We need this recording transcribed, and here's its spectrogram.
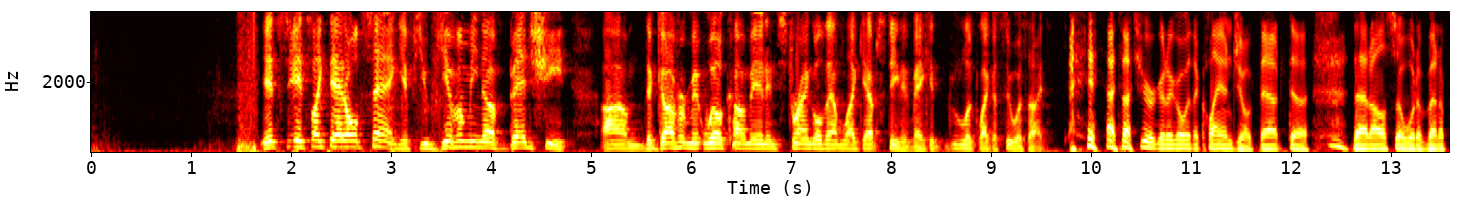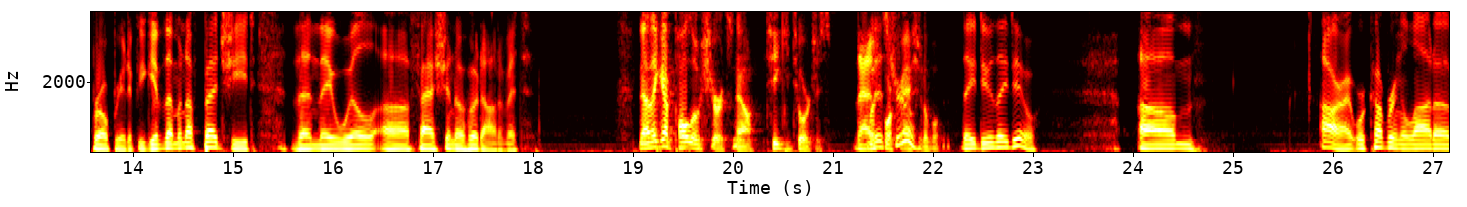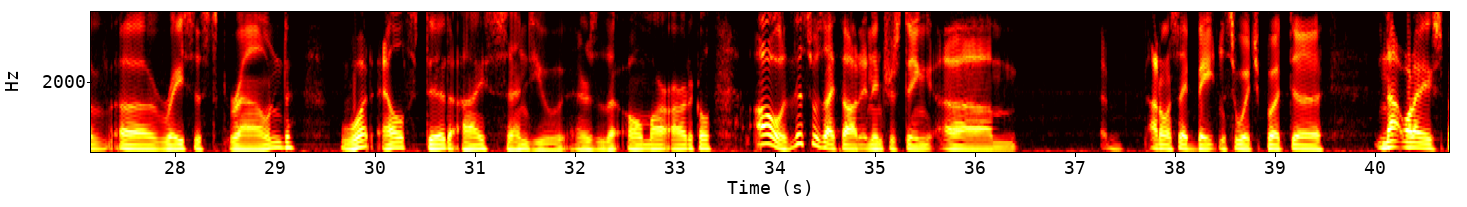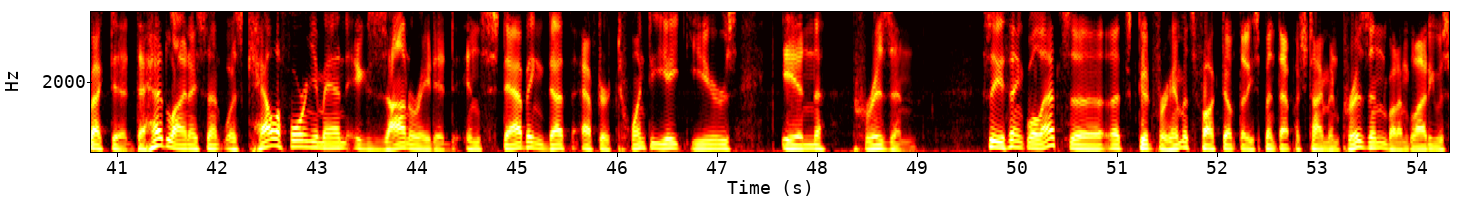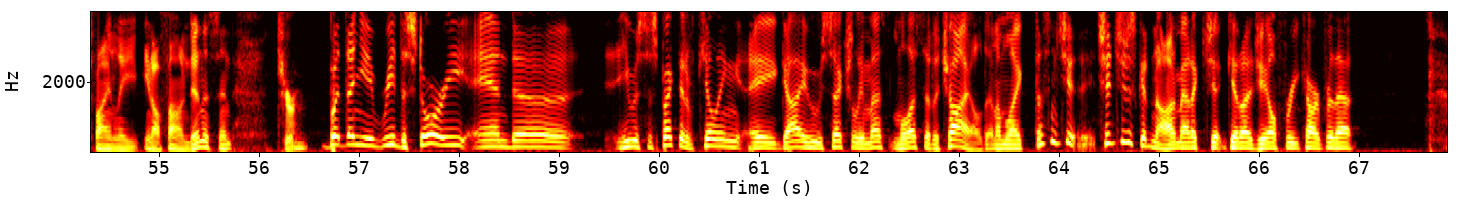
It's it's like that old saying: if you give them enough bed sheet, um, the government will come in and strangle them like Epstein and make it look like a suicide. I thought you were going to go with a Klan joke. That uh, that also would have been appropriate. If you give them enough bed sheet, then they will uh, fashion a hood out of it. Now they got polo shirts now, tiki torches. That Much is more true. fashionable. They do. They do. Um. All right, we're covering a lot of uh, racist ground. What else did I send you? There's the Omar article. Oh, this was, I thought, an interesting. Um, I don't want to say bait and switch, but uh, not what I expected. The headline I sent was California man exonerated in stabbing death after 28 years in prison. So you think, well, that's uh, that's good for him. It's fucked up that he spent that much time in prison, but I'm glad he was finally, you know, found innocent. Sure. But then you read the story, and uh, he was suspected of killing a guy who sexually mes- molested a child. And I'm like, doesn't you? Shouldn't you just get an automatic j- get out of jail free card for that?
